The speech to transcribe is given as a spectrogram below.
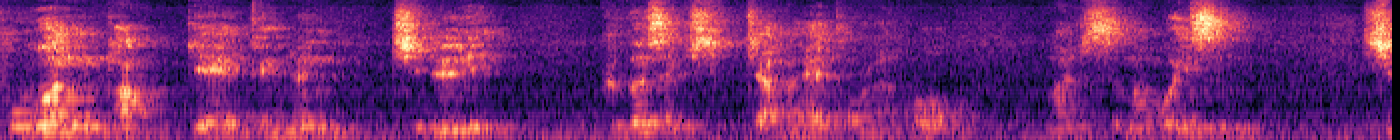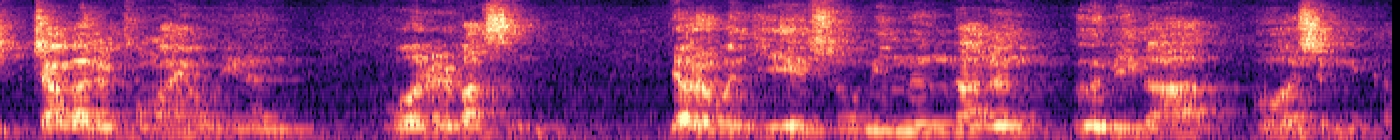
구원받게 되는 진리, 그것을 십자가의 도라고 말씀하고 있습니다. 십자가를 통하여 우리는 구원을 받습니다. 여러분, 예수 믿는다는 의미가 무엇입니까?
